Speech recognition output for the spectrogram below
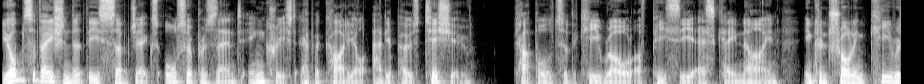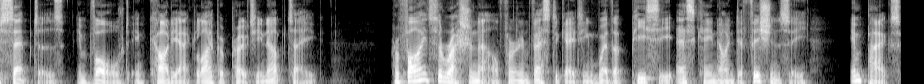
The observation that these subjects also present increased epicardial adipose tissue, coupled to the key role of PCSK9 in controlling key receptors involved in cardiac lipoprotein uptake, provides the rationale for investigating whether PCSK9 deficiency impacts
